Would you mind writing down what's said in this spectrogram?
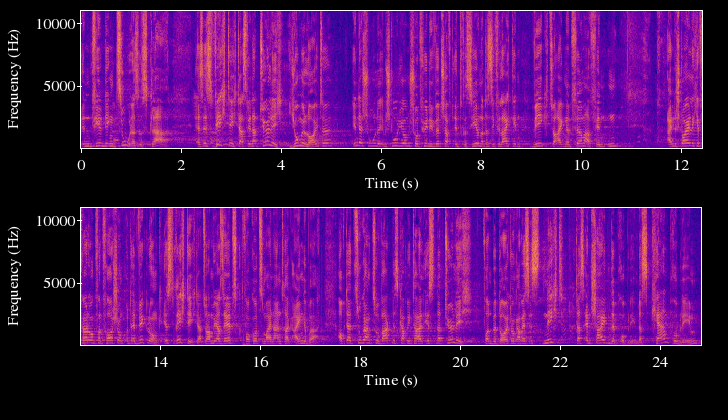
in vielen Dingen zu, das ist klar. Es ist wichtig, dass wir natürlich junge Leute in der Schule, im Studium schon für die Wirtschaft interessieren und dass sie vielleicht den Weg zur eigenen Firma finden. Eine steuerliche Förderung von Forschung und Entwicklung ist richtig. Dazu haben wir ja selbst vor kurzem einen Antrag eingebracht. Auch der Zugang zu Wagniskapital ist natürlich von Bedeutung, aber es ist nicht das entscheidende Problem. Das Kernproblem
